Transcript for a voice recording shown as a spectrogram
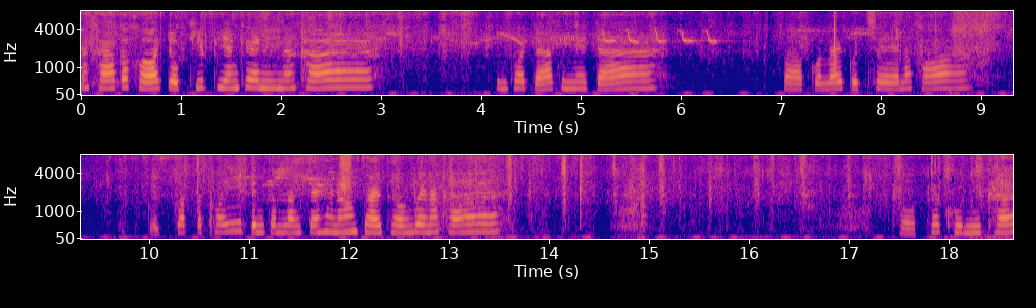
นะคะก็ขอจบคลิปเพียงแค่นี้นะคะ คุณพ่อจ๋าคุณแม่จ๋า ฝากกดไลค์กดแชร์นะคะ กดซับสไครต์เป็นกำลังใจให้น้องสายทองด้วยนะคะ ขอบพระคุณค่ะ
